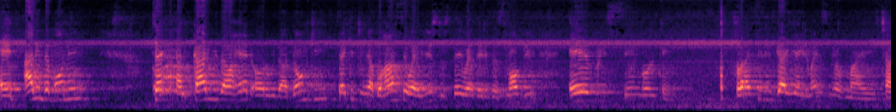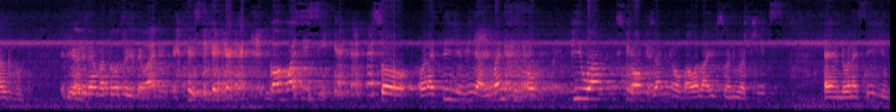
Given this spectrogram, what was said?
and early in the morning take and carry with our head or with our donkey, take it to Nyabohanse where we used to stay where there is a small bill every single day. So when I see this guy here, it reminds me of my childhood. You remember Toto is the one. Sisi. So when I see him here, it reminds me of pure, strong journey of our lives when we were kids. And when I see him,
